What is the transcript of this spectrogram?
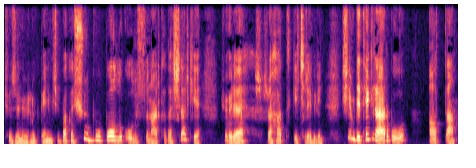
Çözünürlük benim için. Bakın şu bu bolluk oluşsun arkadaşlar ki şöyle rahat geçirebilin. Şimdi tekrar bu alttan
